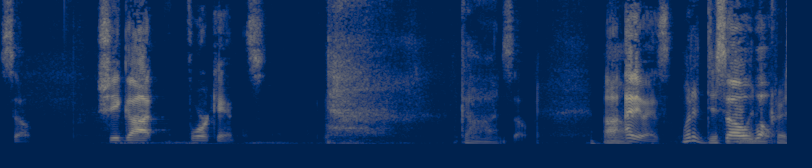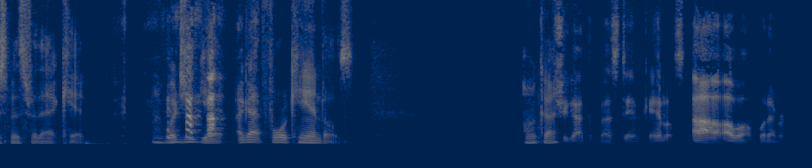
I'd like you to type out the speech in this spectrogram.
So she got four candles. God, So, Wow. uh, anyways, what a disappointing what- Christmas for that kid. What'd you get? I got four candles. Okay. she got the best damn candles. Uh, oh, well, whatever.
